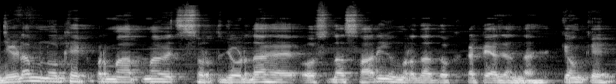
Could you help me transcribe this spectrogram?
ਜਿਹੜਾ ਮਨੁੱਖ ਇੱਕ ਪਰਮਾਤਮਾ ਵਿੱਚ ਸੁਰਤ ਜੋੜਦਾ ਹੈ ਉਸ ਦਾ ਸਾਰੀ ਉਮਰ ਦਾ ਦੁੱਖ ਕੱਟਿਆ ਜਾਂਦਾ ਹੈ, ਕਿਉਂਕਿ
